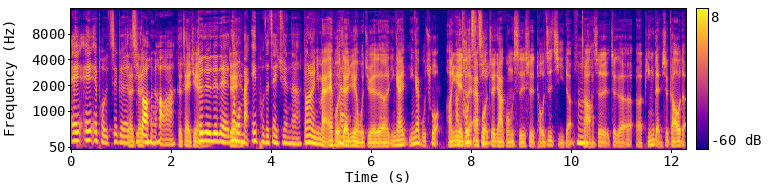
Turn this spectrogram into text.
，A A Apple 这个季报很好啊，的债券，对对对对。那我买 Apple 的债券呢？当然，你买 Apple 债券，我觉得应该应该不错啊，因为这个 Apple 这家公司是投资级的啊，是这个呃平等是高的，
